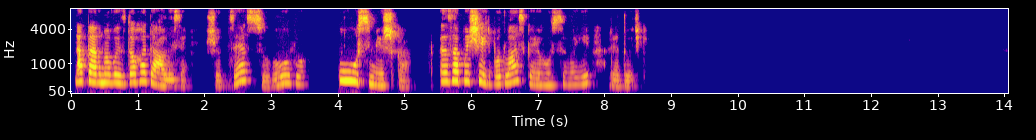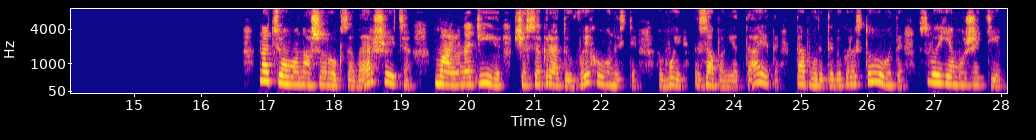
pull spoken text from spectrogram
Напевно, ви здогадалися, що це слово усмішка. Запишіть, будь ласка, його в свої рядочки. На цьому наш урок завершується. Маю надію, що секрети вихованості ви запам'ятаєте та будете використовувати в своєму житті.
